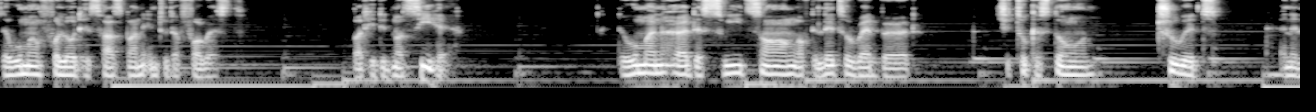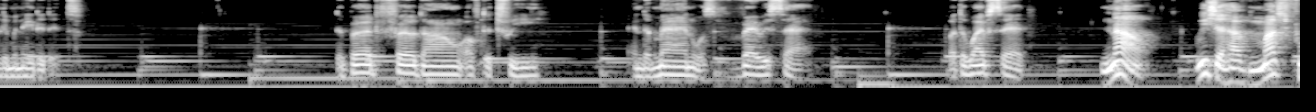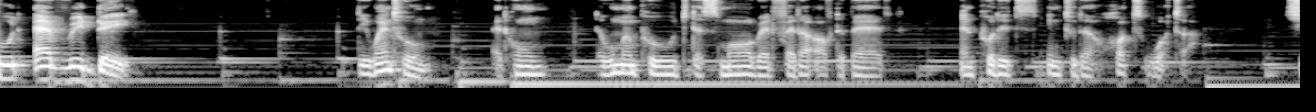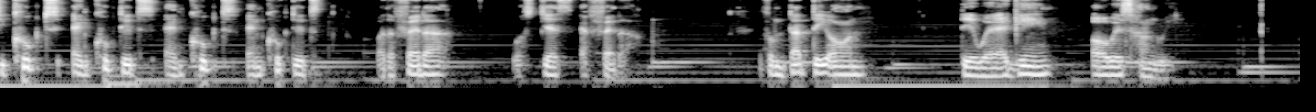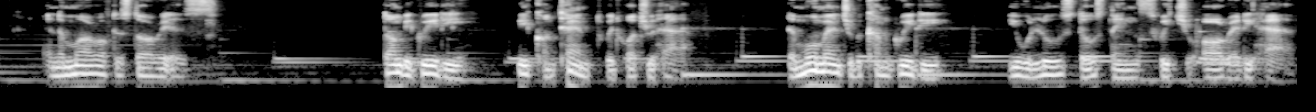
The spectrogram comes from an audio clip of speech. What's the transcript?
the woman followed his husband into the forest but he did not see her. The woman heard the sweet song of the little red bird. She took a stone, threw it, and eliminated it. The bird fell down off the tree, and the man was very sad. But the wife said, Now we shall have much food every day. They went home. At home, the woman pulled the small red feather off the bed and put it into the hot water. She cooked and cooked it and cooked and cooked it, but the feather was just a feather. From that day on, they were again always hungry. And the moral of the story is don't be greedy, be content with what you have. The moment you become greedy, you will lose those things which you already have.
